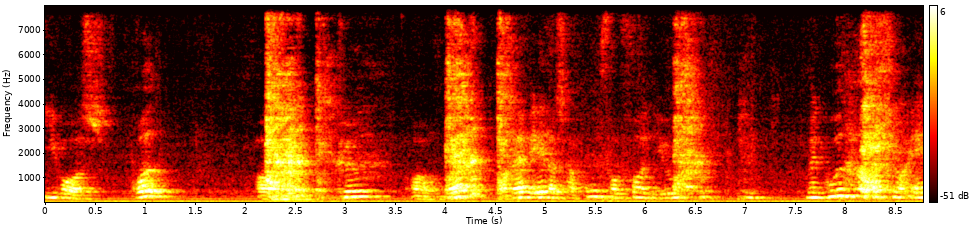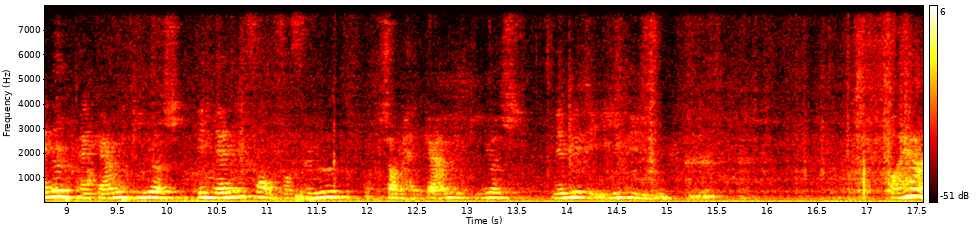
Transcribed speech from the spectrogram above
i vores brød og kød og vand og hvad vi ellers har brug for for at leve. Men Gud har også noget andet, han gerne vil give os. En anden form for føde, som han gerne vil give os, nemlig det evige liv. Og her,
